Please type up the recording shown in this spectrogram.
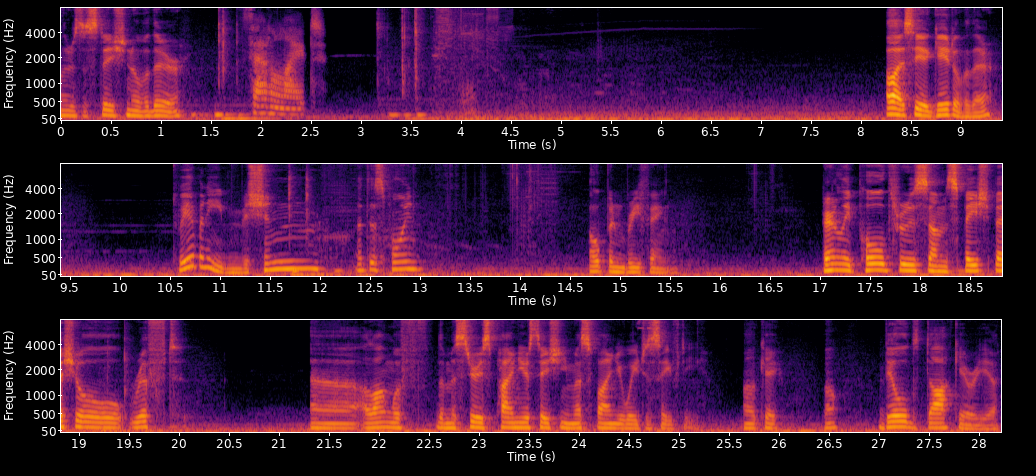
there's a station over there. Satellite. Oh, I see a gate over there. Do we have any mission at this point? Open briefing. Apparently pulled through some space special rift. Uh, along with the mysterious pioneer station, you must find your way to safety. Okay, well, build dock area.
